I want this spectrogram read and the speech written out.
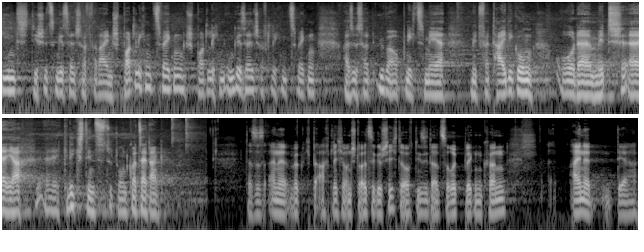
dient die Schützengesellschaft rein sportlichen Zwecken, sportlichen und gesellschaftlichen Zwecken. Also es hat überhaupt nichts mehr mit Verteidigung oder mit äh, ja, äh, Kriegsdienst zu tun, Gott sei Dank. Das ist eine wirklich beachtliche und stolze Geschichte, auf die Sie da zurückblicken können. Eine der,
